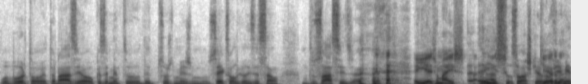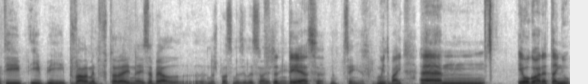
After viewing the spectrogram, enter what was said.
o aborto, ou a eutanásia, ou o casamento de pessoas do mesmo sexo, ou a legalização dos ácidos. Aí és mais. É isso, sou à esquerda, esquerda. obviamente, e, e, e, provavelmente votarei na Isabel eh, nas próximas eleições. Portanto, PS. Sim, é Muito bem. Um, eu agora tenho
